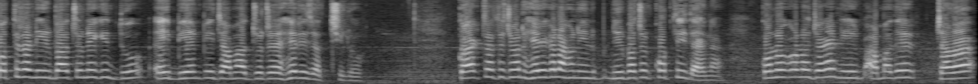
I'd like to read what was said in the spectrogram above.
প্রত্যেকটা নির্বাচনে কিন্তু এই বিএনপি জামাত জোটের হেরে যাচ্ছিল। কয়েকটাতে যখন হেরে গেল, এখন নির- নির্বাচন করতেই দেয় না। কোনো কোনো জায়গায় আমাদের যারা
